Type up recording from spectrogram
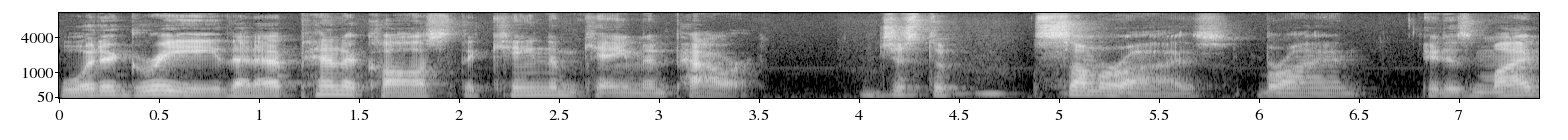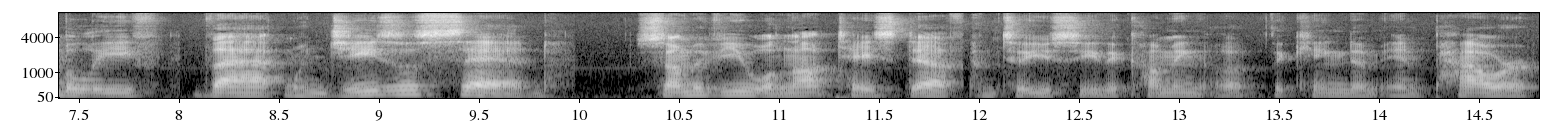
would agree that at Pentecost the kingdom came in power. Just to summarize, Brian, it is my belief that when Jesus said, Some of you will not taste death until you see the coming of the kingdom in power,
